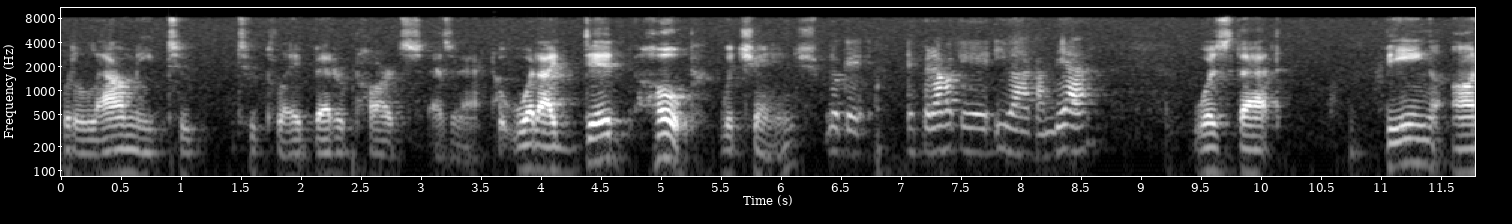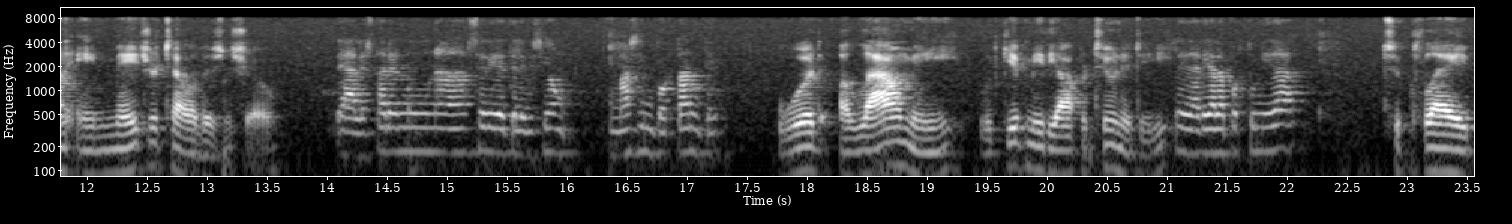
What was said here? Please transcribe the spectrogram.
would allow me to to play better parts as an actor. What I did hope would change Lo que esperaba que iba a cambiar was that being on a major television show al estar en una serie de televisión más importante would allow me, would give me the opportunity le daría la oportunidad to play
